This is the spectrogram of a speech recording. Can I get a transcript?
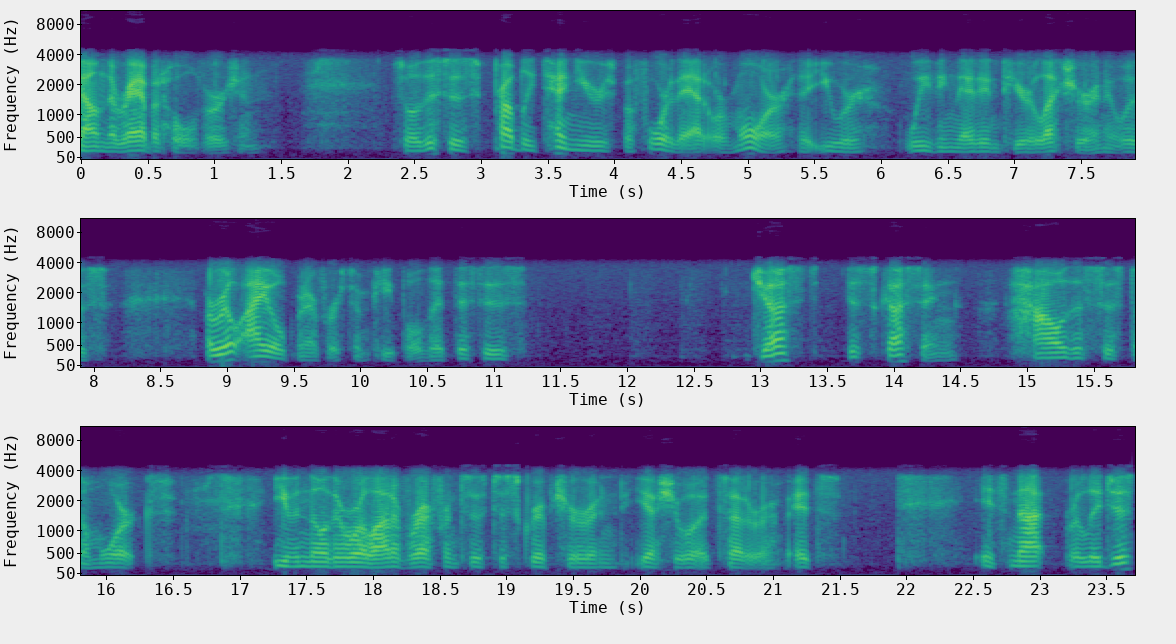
down the rabbit hole version. So this is probably 10 years before that or more that you were weaving that into your lecture, and it was a real eye opener for some people that this is just discussing how the system works. Even though there were a lot of references to scripture and Yeshua, etc., it's it's not religious.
